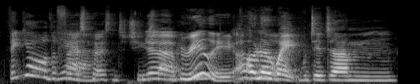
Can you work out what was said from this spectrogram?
I think you're the Yeah. first person to choose Yeah. that. really Oh no, cool. wait. Did um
